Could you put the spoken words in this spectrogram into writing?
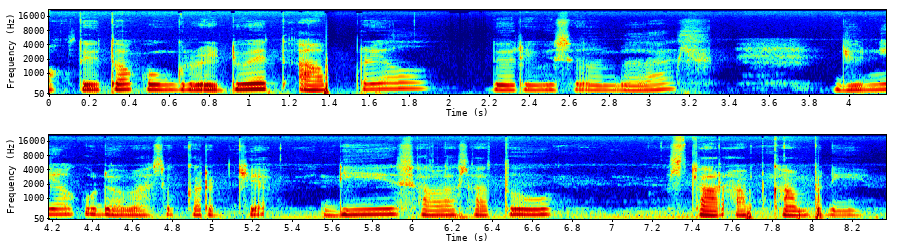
Waktu itu aku graduate April 2019 Juni aku udah masuk kerja di salah satu startup company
